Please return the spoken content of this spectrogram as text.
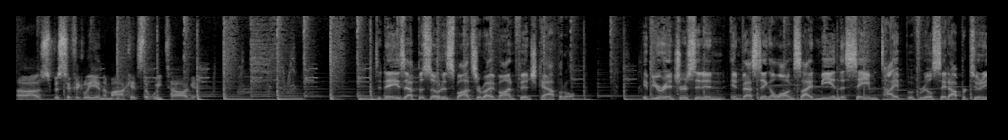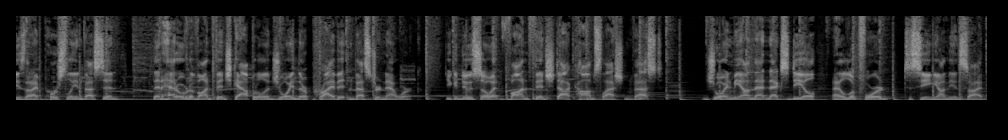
uh, specifically in the markets that we target. Today's episode is sponsored by Von Finch Capital. If you're interested in investing alongside me in the same type of real estate opportunities that I personally invest in, then head over to Von Finch Capital and join their private investor network. You can do so at vonfinch.com slash invest. Join me on that next deal, and I look forward to seeing you on the inside.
